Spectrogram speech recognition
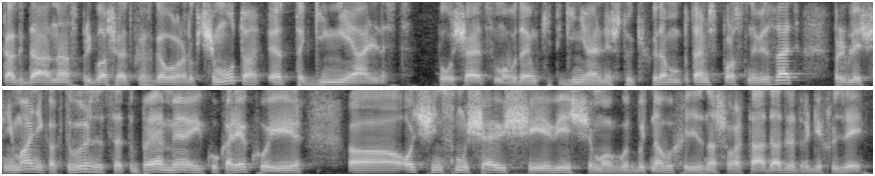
когда нас приглашают к разговору или к чему-то, это гениальность получается. Мы выдаем какие-то гениальные штуки. Когда мы пытаемся просто навязать, привлечь внимание, как-то выразиться, это БМ и кукареку, и э, очень смущающие вещи могут быть на выходе из нашего рта да, для других людей.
